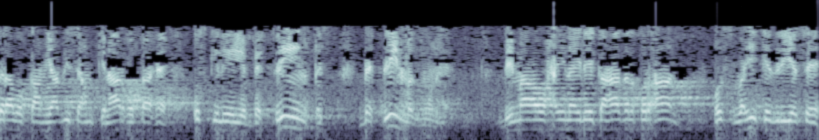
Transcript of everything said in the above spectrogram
طرح وہ کامیابی سے ہم کنار ہوتا ہے، اس کے لیے یہ بہترین بہترین مضمون ہے۔ بیما اوحینا الیک هذا القرآن، اس وحی کے ذریعے سے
